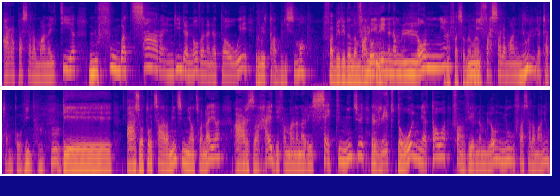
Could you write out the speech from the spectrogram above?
ara-pahasalamana ity no fomba tsara indrindra anaovana ny atao hoe retablissement, famerenana amin'ny laoniny, famerenana amin'ny laoniny ny fahasalamana, ny fahasalaman'ny olona tratran'ny covid. Dia azo atao tsara mihitsy miantso anay ary zahay dia efa manana recette mihitsy hoe reto daholo ny atao fa miverina amin'ny laoniny io fahasalamana io.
